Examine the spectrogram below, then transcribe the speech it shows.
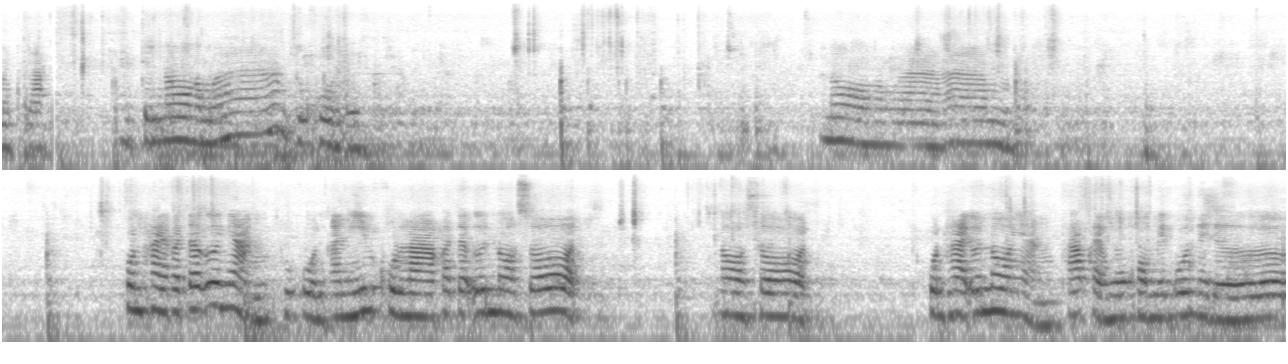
เราก็สิมาจับให้เป็นนอกงามทุกคนเลยนอกงามคนไทยเขาจะเอื้อนอย่างทุกคน อันนี้คนลาวเขาจะเอื้อนนอซอด นอซอด คนไทยเอื้อนนออย่าง ถ้าใครงงคอมเมนต์อ้นในเด้อ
